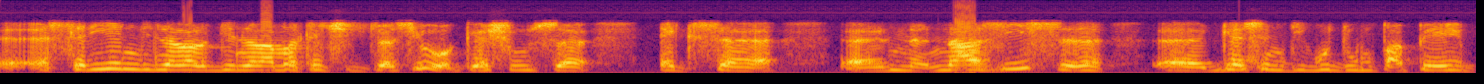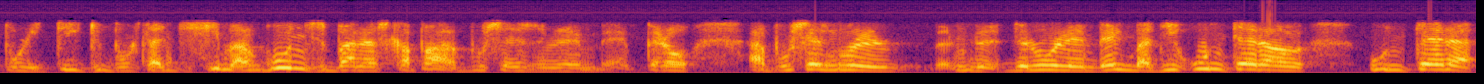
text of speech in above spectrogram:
Eh, estarien dins la, dins la mateixa situació. Aquests eh, ex-nazis eh, eh, haguessin tingut un paper polític importantíssim. Alguns van escapar al procés de Nuremberg, però el procés de Nuremberg va dir un era, el, un era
